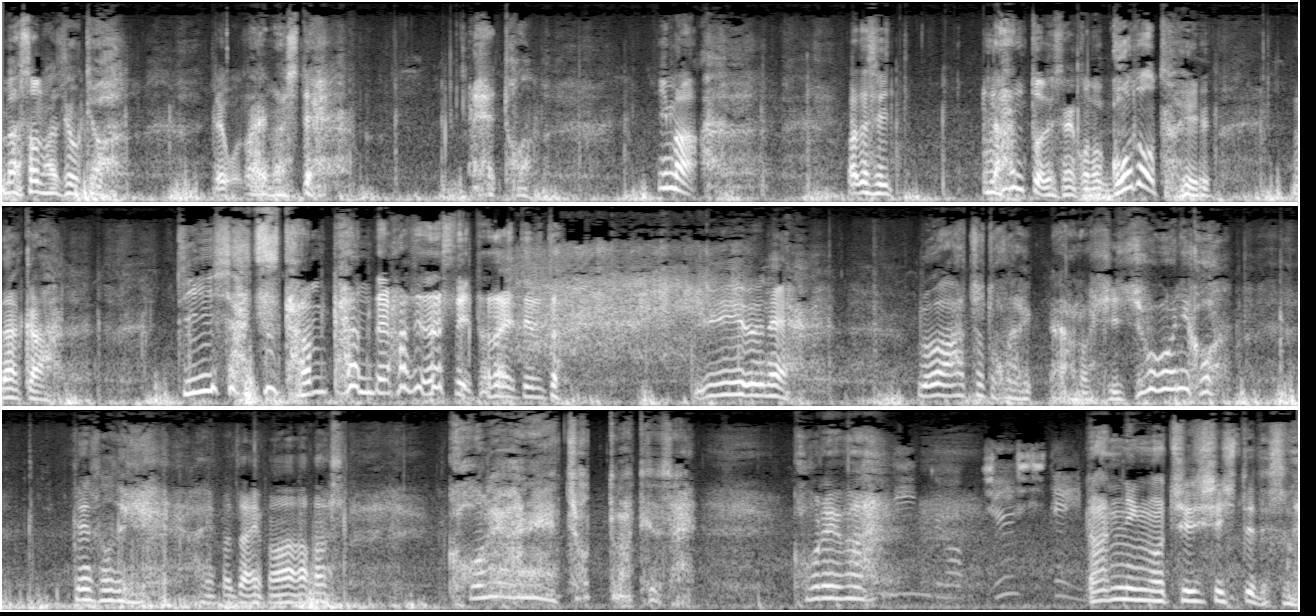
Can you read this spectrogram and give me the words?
まあそんな状況でございまして、えっと、今、私、なんとですね、この5度という、なんか、T シャツ短パンで走らせていただいているというね、うわーちょっとこれ、あの、非常にこう、幻想的。おはようございます。これはね、ちょっと待ってください。これは、ランニングを中止してですね、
